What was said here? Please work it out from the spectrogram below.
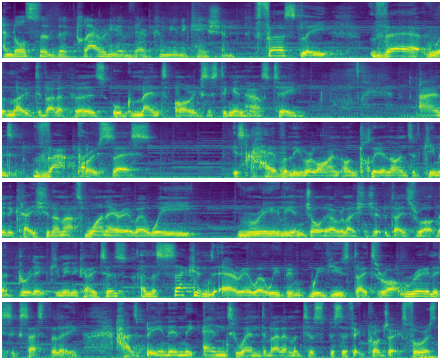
and also the clarity of their communication. Firstly, their remote developers augment our existing in-house team. And that process is heavily reliant on clear lines of communication. And that's one area where we really enjoy our relationship with DataArt. They're brilliant communicators. And the second area where we've been we've used DataArt really successfully has been in the end-to-end -end development of specific projects for us.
